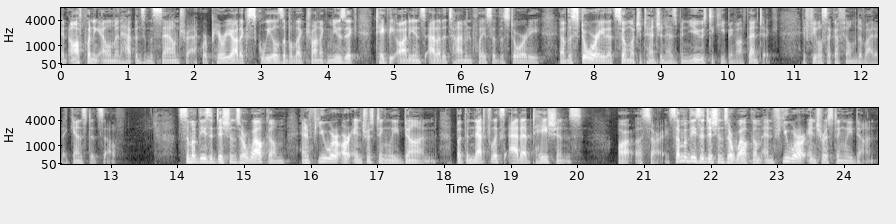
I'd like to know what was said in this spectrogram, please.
an off putting element happens in the soundtrack, where periodic squeals of electronic music take the audience out of the time and place of the story, of the story that so much attention has been used to keeping authentic. It feels like a film divided against itself. Some of these additions are welcome, and fewer are interestingly done, but the Netflix adaptations are, uh, sorry, some of these additions are welcome and fewer are interestingly done.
